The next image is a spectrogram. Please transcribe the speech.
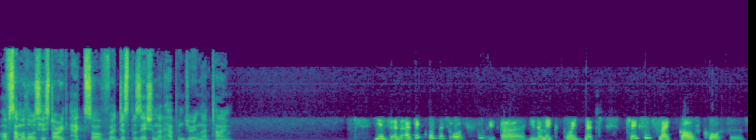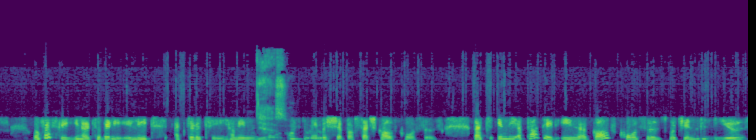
of some of those historic acts of uh, dispossession that happened during that time. Yes, and I think one must also, uh, you know, make a point that places like golf courses, well, firstly, you know, it's a very elite activity. I mean, Yes. who's the membership of such golf courses? But in the apartheid era, golf courses were generally used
